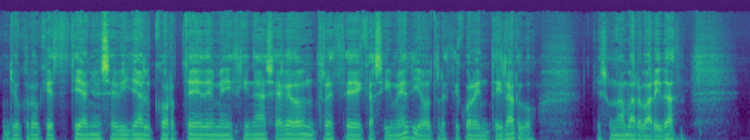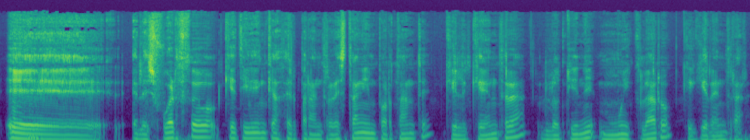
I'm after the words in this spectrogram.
yo creo que este año en Sevilla el corte de medicina se ha quedado en 13 casi medio o 13.40 y largo es una barbaridad. Eh, el esfuerzo que tienen que hacer para entrar es tan importante que el que entra lo tiene muy claro que quiere entrar.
